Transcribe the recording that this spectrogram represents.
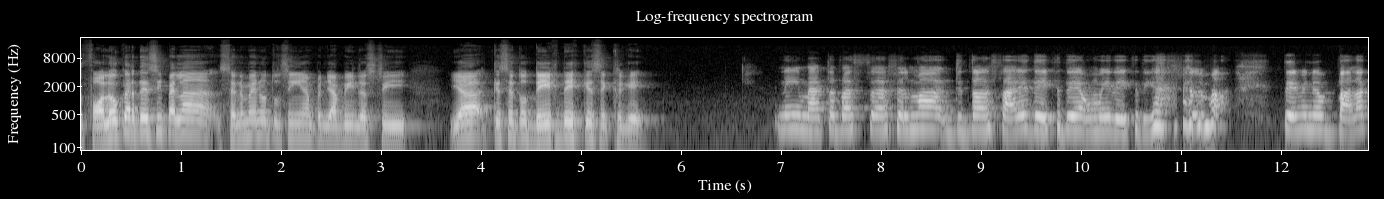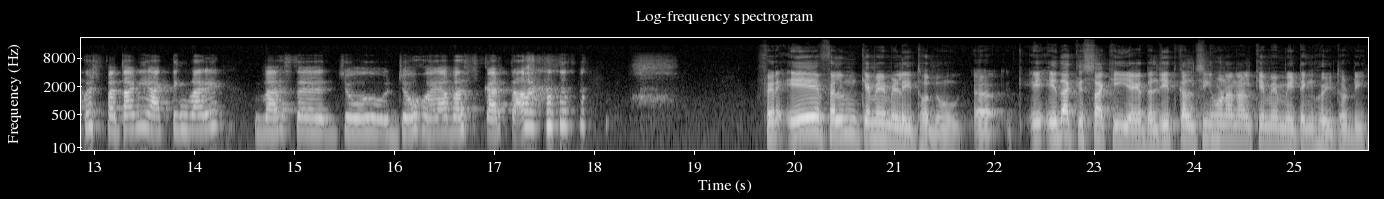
ਫੋਲੋ ਕਰਦੇ ਸੀ ਪਹਿਲਾਂ ਸਿਨੇਮੇ ਨੂੰ ਤੁਸੀਂ ਜਾਂ ਪੰਜਾਬੀ ਇੰਡਸਟਰੀ ਜਾਂ ਕਿਸੇ ਤੋਂ ਦੇਖ-ਦੇਖ ਕੇ ਸਿੱਖ ਗਏ? ਨਹੀਂ ਮੈਂ ਤਾਂ ਬਸ ਫਿਲਮਾਂ ਜਿੱਦਾਂ ਸਾਰੇ ਦੇਖਦੇ ਆ ਉਵੇਂ ਹੀ ਦੇਖਦੀ ਆ ਫਿਲਮਾਂ। ਤੇ ਮੈਨੂੰ ਬਾਲਾ ਕੁਝ ਪਤਾ ਨਹੀਂ ਐਕਟਿੰਗ ਬਾਰੇ। ਬਸ ਜੋ ਜੋ ਹੋਇਆ ਬਸ ਕਰਤਾ। ਫਿਰ ਇਹ ਫਿਲਮ ਕਿਵੇਂ ਮਿਲੀ ਤੁਹਾਨੂੰ? ਇਹ ਇਹਦਾ ਕਿੱਸਾ ਕੀ ਹੈ? ਦਲਜੀਤ ਕਲਸੀ ਹੋਣਾ ਨਾਲ ਕਿਵੇਂ ਮੀਟਿੰਗ ਹੋਈ ਤੁਹਾਡੀ?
